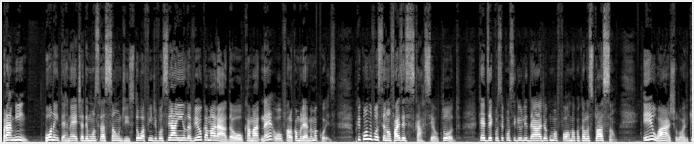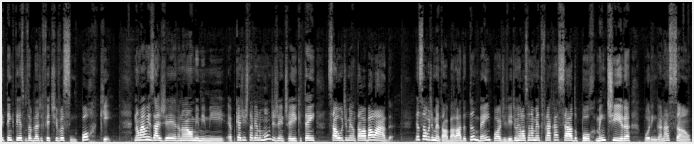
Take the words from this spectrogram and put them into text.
Pra mim, pôr na internet é a demonstração de estou afim de você ainda, viu, camarada? Ou, camar... né? Ou fala com a mulher a mesma coisa. Porque quando você não faz esse escarcel todo, quer dizer que você conseguiu lidar de alguma forma com aquela situação. Eu acho, Loli, que tem que ter responsabilidade afetiva sim. Por quê? Não é um exagero, não é um mimimi. É porque a gente está vendo um monte de gente aí que tem saúde mental abalada. E a saúde mental abalada também pode vir de um relacionamento fracassado por mentira, por enganação,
